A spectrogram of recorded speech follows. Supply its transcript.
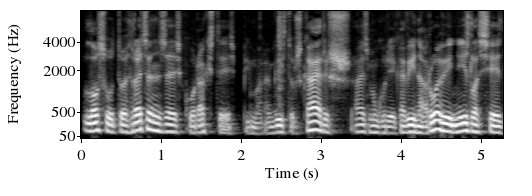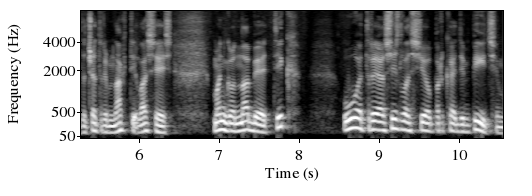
Lasot tos recenzijas, ko rakstījis, piemēram, Vīsturs Kairišs, aizmugurī, kā vīnā rovīņa izlasījis, da četriem naktī lasījis. Man gan nebija tik, otrajās izlasīju par kādiem pīcim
